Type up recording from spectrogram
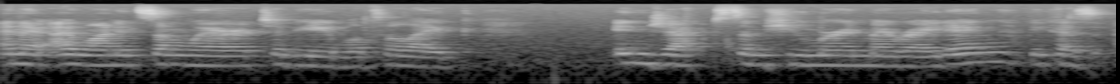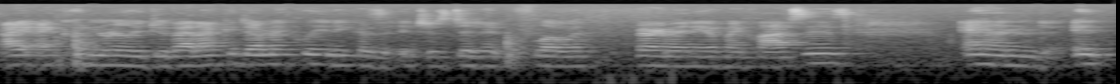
and I, I wanted somewhere to be able to like inject some humor in my writing because I, I couldn't really do that academically because it just didn't flow with very many of my classes and it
